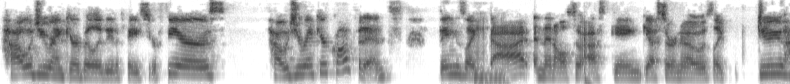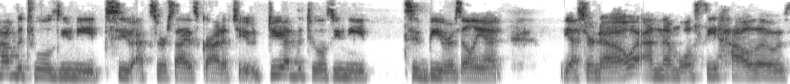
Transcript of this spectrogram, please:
How would you rank your ability to face your fears? How would you rank your confidence? Things like mm-hmm. that. And then also asking yes or no's like, do you have the tools you need to exercise gratitude? Do you have the tools you need to be resilient? Yes or no. And then we'll see how those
